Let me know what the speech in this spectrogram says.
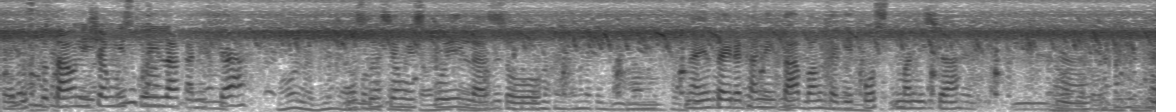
Kaya gusto taon ni siyang miskuila kani siya. Gusto siyang eskwela, so naintay daghang ning tabang kay gi-post man ni siya. Na, na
